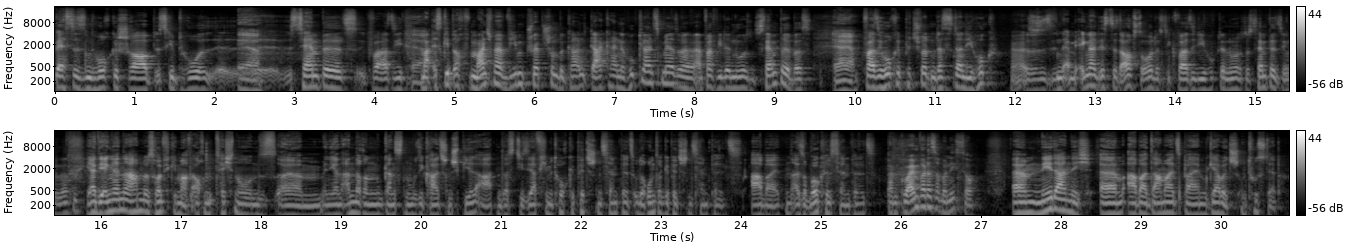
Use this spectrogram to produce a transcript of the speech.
Bässe sind hochgeschraubt, es gibt hohe äh, Ja. äh, Samples quasi. Ja. Es gibt auch manchmal, wie im Trap schon bekannt, gar keine Hooklines mehr, sondern einfach wieder nur so ein Sample, was ja. quasi hochgepitcht wird und das ist dann die Hook. Ja, also ist in England ist das auch so, dass die quasi die Hook dann nur noch das Sample singen lassen. Ja, die Engländer haben das häufig gemacht, auch im Techno und ähm, in ihren anderen ganzen musikalischen Spielarten, dass die sehr viel mit hochgepitchten Samples oder runtergepitchten Samples arbeiten, also Vocal Samples. Beim Grime war das aber nicht so. Ähm, nee, da nicht. Ähm, aber damals beim Garage und Two-Step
